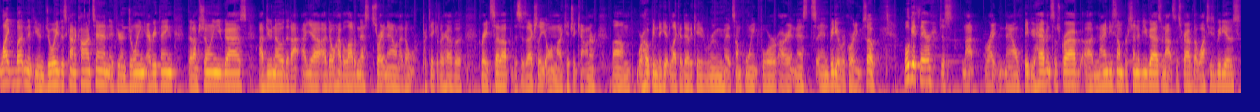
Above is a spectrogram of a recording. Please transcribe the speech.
like button if you enjoyed this kind of content, if you're enjoying everything that I'm showing you guys. I do know that I, I, yeah, I don't have a lot of nests right now and I don't particularly have a great setup. This is actually on my kitchen counter. Um, we're hoping to get like a dedicated room at some point for our ant nests and video recording. So we'll get there, just not right now. If you haven't subscribed, 90 uh, some percent of you guys are not subscribed that watch these videos.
